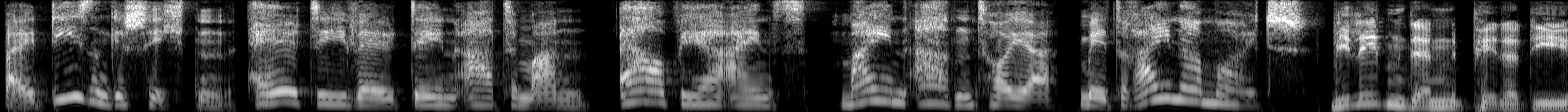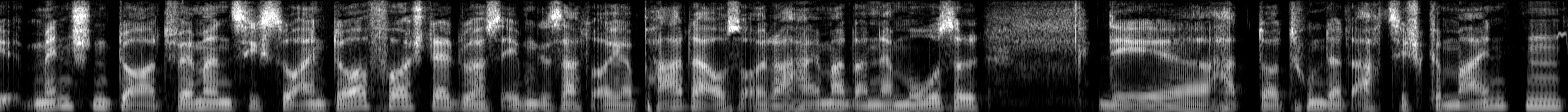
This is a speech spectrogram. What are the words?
Bei diesen Geschichten hält die Welt den Atem an. RPR 1, mein Abenteuer mit Rainer Meutsch. Wie leben denn, Peter, die Menschen dort? Wenn man sich so ein Dorf vorstellt, du hast eben gesagt, euer Pater aus eurer Heimat an der Mosel, der hat dort 180 Gemeinden.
